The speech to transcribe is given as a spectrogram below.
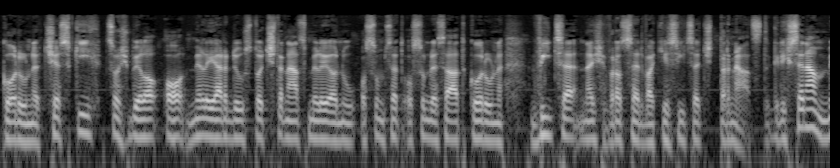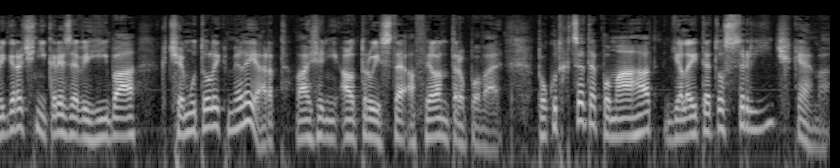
korun českých, což bylo o miliardu 114 milionů 880 korun více než v roce 2014. Když se nám migrační krize vyhýbá, k čemu tolik miliard, vážení altruisté a filantropové? Pokud chcete pomáhat, dělejte to srdíčkem.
